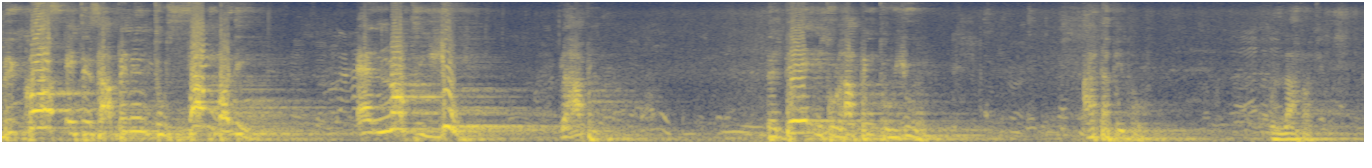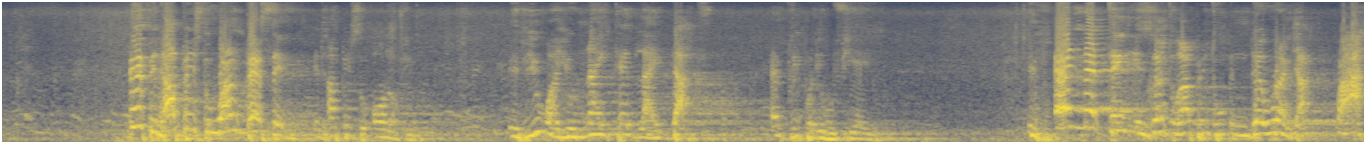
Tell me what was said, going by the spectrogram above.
Because it is happening to somebody and not you, you're happy. The day it will happen to you, other people will laugh at you. If it happens to one person, it happens to all of you. If you are united like that, everybody will fear you. If anything is going to happen to Ndewura Jakpa,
